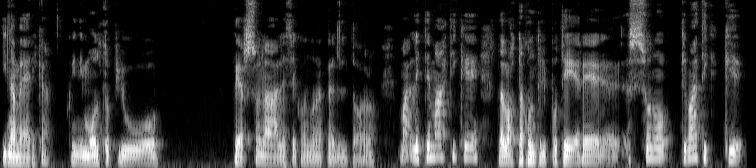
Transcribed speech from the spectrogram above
in America, quindi molto più personale secondo me per Del Toro. Ma le tematiche, la lotta contro il potere, sono tematiche che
